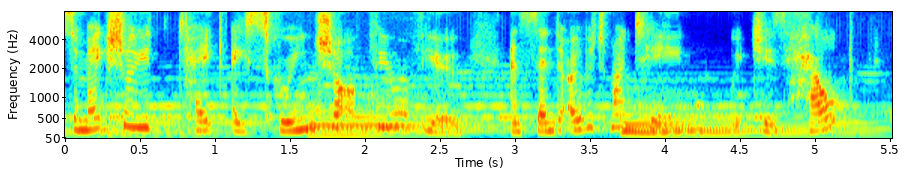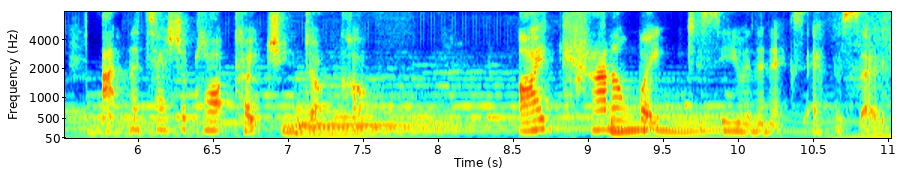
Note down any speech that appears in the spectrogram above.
So make sure you take a screenshot of your review and send it over to my team, which is help at natashaclarkecoaching.com. I cannot wait to see you in the next episode.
